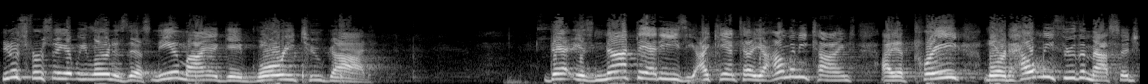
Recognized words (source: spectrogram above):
You know, the first thing that we learn is this Nehemiah gave glory to God. That is not that easy. I can't tell you how many times I have prayed, Lord, help me through the message.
